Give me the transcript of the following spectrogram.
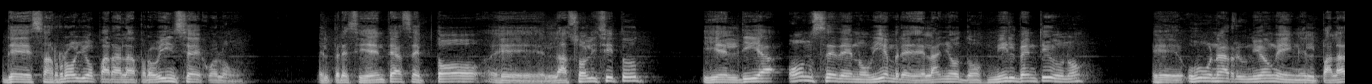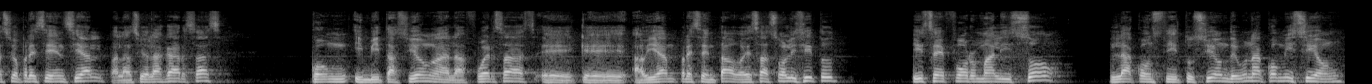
de desarrollo para la provincia de Colón. El presidente aceptó eh, la solicitud y el día 11 de noviembre del año 2021 eh, hubo una reunión en el Palacio Presidencial, Palacio de las Garzas, con invitación a las fuerzas eh, que habían presentado esa solicitud y se formalizó la constitución de una comisión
